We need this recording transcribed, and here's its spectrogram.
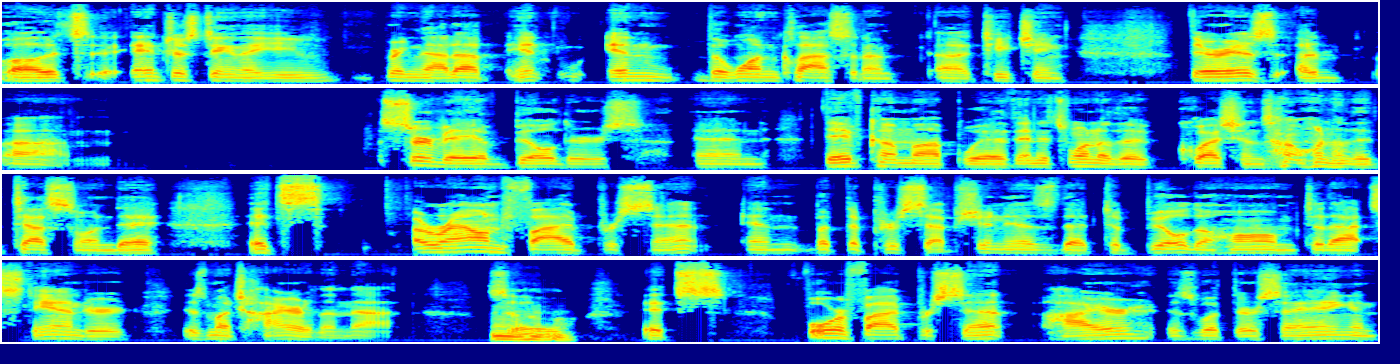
Well, it's interesting that you bring that up. In, in the one class that I'm uh, teaching, there is a, um, survey of builders and they've come up with and it's one of the questions on one of the tests one day it's around 5% and but the perception is that to build a home to that standard is much higher than that so mm-hmm. it's 4 or 5% higher is what they're saying and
